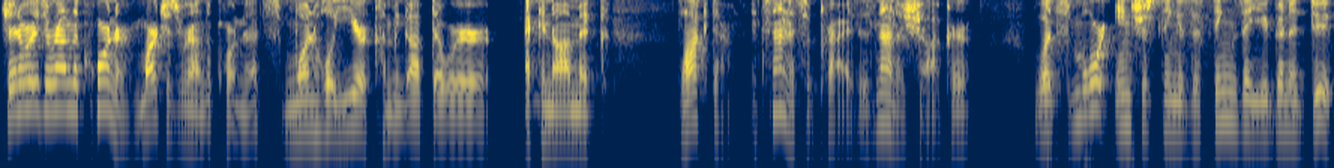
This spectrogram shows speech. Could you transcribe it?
January's around the corner. March is around the corner. That's one whole year coming up that we're economic lockdown. It's not a surprise. It's not a shocker. What's more interesting is the things that you're going to do.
